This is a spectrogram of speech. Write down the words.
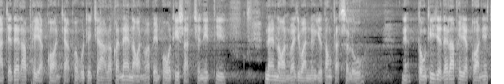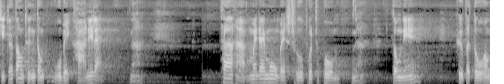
อาจจะได้รับพยากรณ์จากพระพุทธเจ้า แล้วก็แน่นอนว่าเป็นโพธิสัตว์ชนิดที่ แน่นอนว่าวันหนึ่งจะต้องตรัสรู้เนี่ยตรงที่จะได้รับพยากรณ์เนี่ยจิตก็ต้องถึงตรงอุเบกขานี่แหละนะถ้าหากไม่ได้มุ่งไปสู่พุทธภูมินะตรงนี้คือประตูของ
